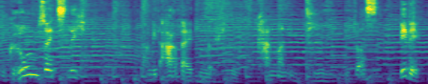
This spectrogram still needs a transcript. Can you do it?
und grundsätzlich damit arbeiten möchten, kann man im Team etwas bewegen.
